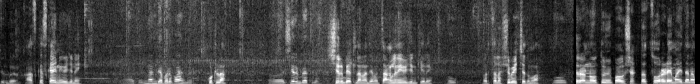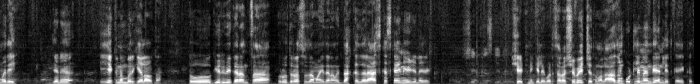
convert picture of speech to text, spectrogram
शिरडोन. बरं. आज कसं काय नियोजन आहे? आज नंद्याभर पाहणार. कुठला? शिरंब्यातला. शिरबेतला ना मग चांगलं नियोजन केलंय. हो. बरं चला शुभेच्छा तुम्हाला. हो. मित्रांनो तुम्ही पाहू शकता चोरड्या मैदानामध्ये ज्यानं एक नंबर केला होता. तो गिरवीकरांचा रुद्र सुद्धा मैदानामध्ये दाखल झाला. आज कसं काय नियोजन आहे? शेटणीच केलं शेटने केलं बरं चला शुभेच्छा तुम्हाला. अजून कुठले नंदी आणलेत का एकच?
